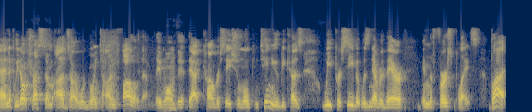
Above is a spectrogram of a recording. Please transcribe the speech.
And if we don't trust them, odds are we're going to unfollow them. They won't. Mm-hmm. that conversation won't continue because we perceive it was never there in the first place. But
